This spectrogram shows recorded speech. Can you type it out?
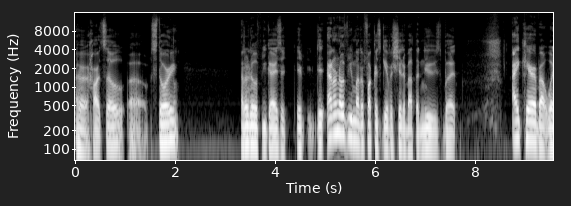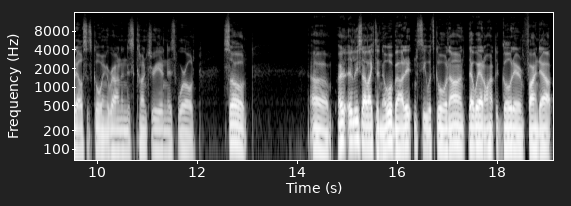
uh, Hartsoe uh, story? I don't know if you guys are. If I don't know if you motherfuckers give a shit about the news, but I care about what else is going around in this country and this world. So, um, at at least I like to know about it and see what's going on. That way, I don't have to go there and find out.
